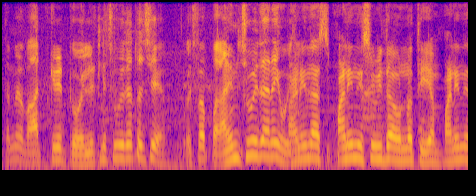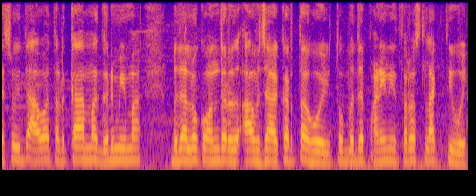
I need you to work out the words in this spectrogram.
તમે વાત કરી ટોયલેટની સુવિધા તો છે અથવા પાણીની સુવિધા નહીં હોય? પાણીના પાણીની સુવિધાઓ નથી. એમ પાણીની સુવિધા આવા તડકામાં ગરમીમાં બધા લોકો અંદર આવ જા કરતા હોય તો બધા પાણીની તરસ લાગતી હોય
